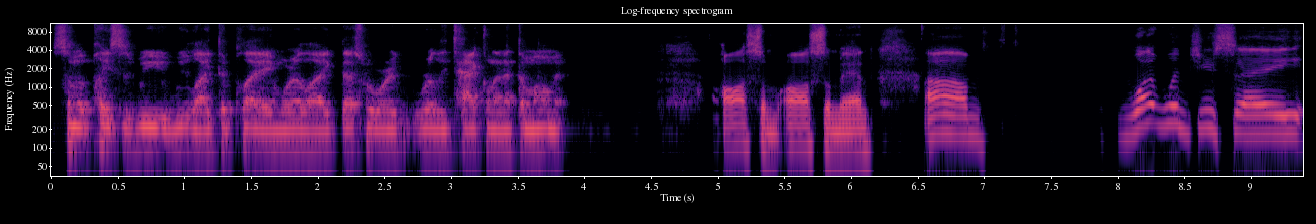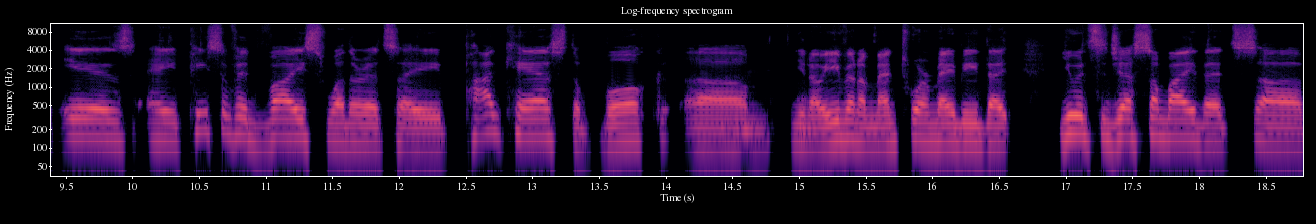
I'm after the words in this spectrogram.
some of the places we we like to play, and we're like that's what we're really tackling at the moment. Awesome, awesome, man. Um, what would you say is a piece of advice whether it's a podcast a book um, mm-hmm. you know even a mentor maybe that you would suggest somebody that's uh,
